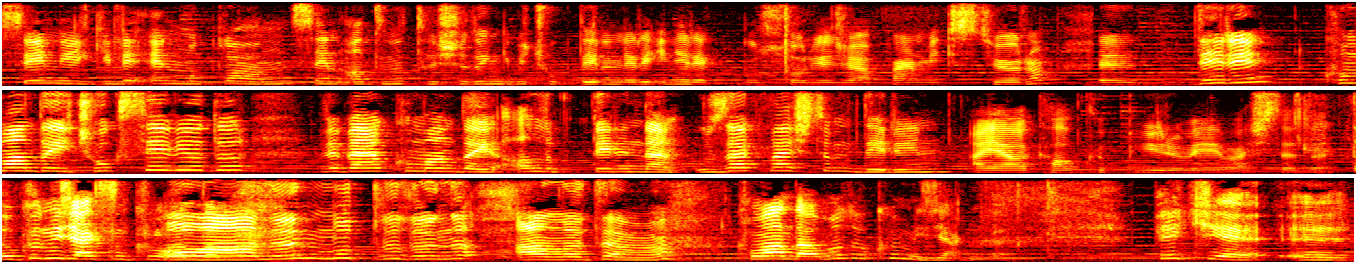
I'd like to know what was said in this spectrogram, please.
Seninle ilgili en mutlu anın senin adını taşıdığın gibi çok derinlere inerek bu soruya cevap vermek istiyorum. Ee, Derin kumandayı çok seviyordu ve ben kumandayı alıp derinden uzaklaştım. Derin ayağa kalkıp yürümeye başladı. Dokunmayacaksın O kumandama. anın mutluluğunu anlatamam. Kumandama dokunmayacaktı. Peki e,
